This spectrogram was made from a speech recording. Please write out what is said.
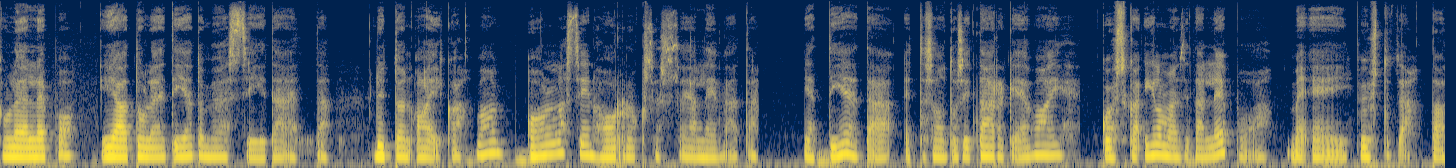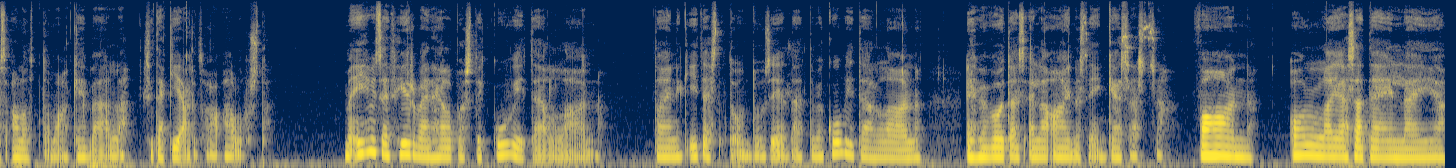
Tulee lepo ja tulee tieto myös siitä, että nyt on aika vaan olla siinä horroksessa ja levätä. Ja tietää, että se on tosi tärkeä vaihe, koska ilman sitä lepoa me ei pystytä taas aloittamaan keväällä sitä kiertoa alusta. Me ihmiset hirveän helposti kuvitellaan, tai ainakin itsestä tuntuu siltä, että me kuvitellaan, että me voitaisiin elää aina siinä kesässä, vaan olla ja säteillä ja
